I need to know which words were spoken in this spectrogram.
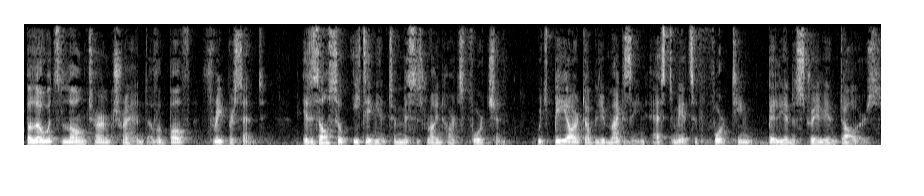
below its long term trend of above 3%. It is also eating into Mrs. Rinehart's fortune, which BRW magazine estimates at 14 billion Australian dollars,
